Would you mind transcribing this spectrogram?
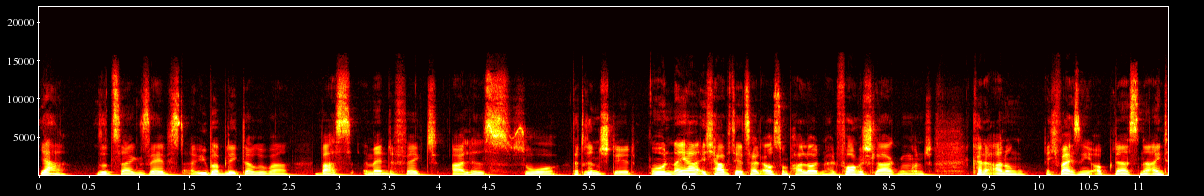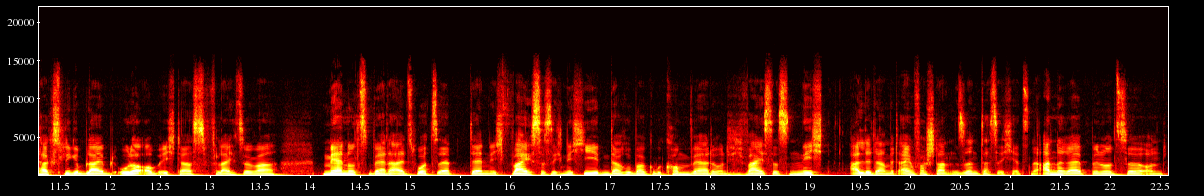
ja sozusagen selbst einen Überblick darüber, was im Endeffekt alles so da drin steht. Und naja, ich habe es jetzt halt auch so ein paar Leuten halt vorgeschlagen und keine Ahnung, ich weiß nicht, ob das eine Eintagsfliege bleibt oder ob ich das vielleicht sogar mehr nutzen werde als WhatsApp, denn ich weiß, dass ich nicht jeden darüber bekommen werde und ich weiß, dass nicht alle damit einverstanden sind, dass ich jetzt eine andere App benutze und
